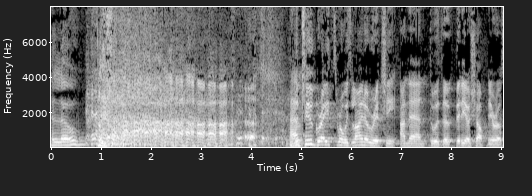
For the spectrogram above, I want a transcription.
hello. the um, two greats were always Lino Richie, and then there was a video shop near us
